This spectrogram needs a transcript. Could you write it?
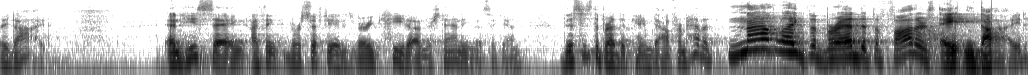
they died. And he's saying, I think verse 58 is very key to understanding this again. This is the bread that came down from heaven. Not like the bread that the fathers ate and died.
